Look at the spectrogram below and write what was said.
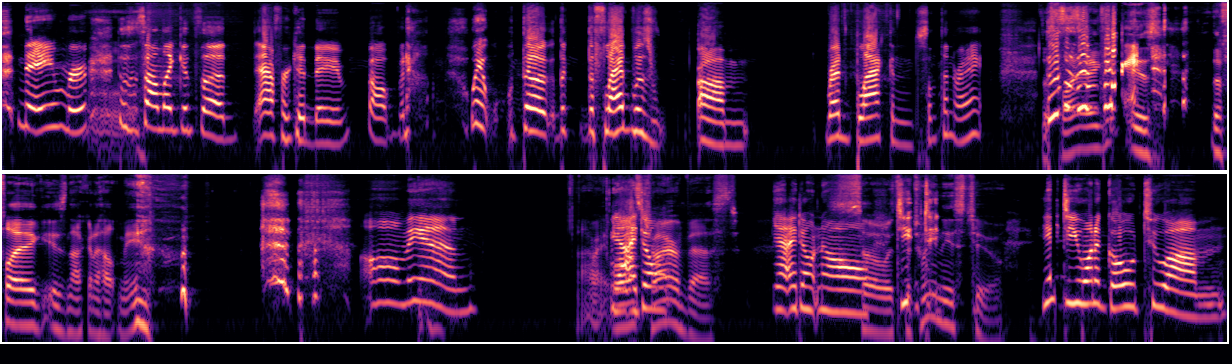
name or does it sound like it's a African name? Mount Manam. Wait, the the the flag was um red, black and something, right? The This flag important. is the flag is not going to help me. Oh man. All right. Well, Yeah, I let's try don't- our best. Yeah, I don't know. So it's you- between do- these two. Yeah, do you want to go to um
